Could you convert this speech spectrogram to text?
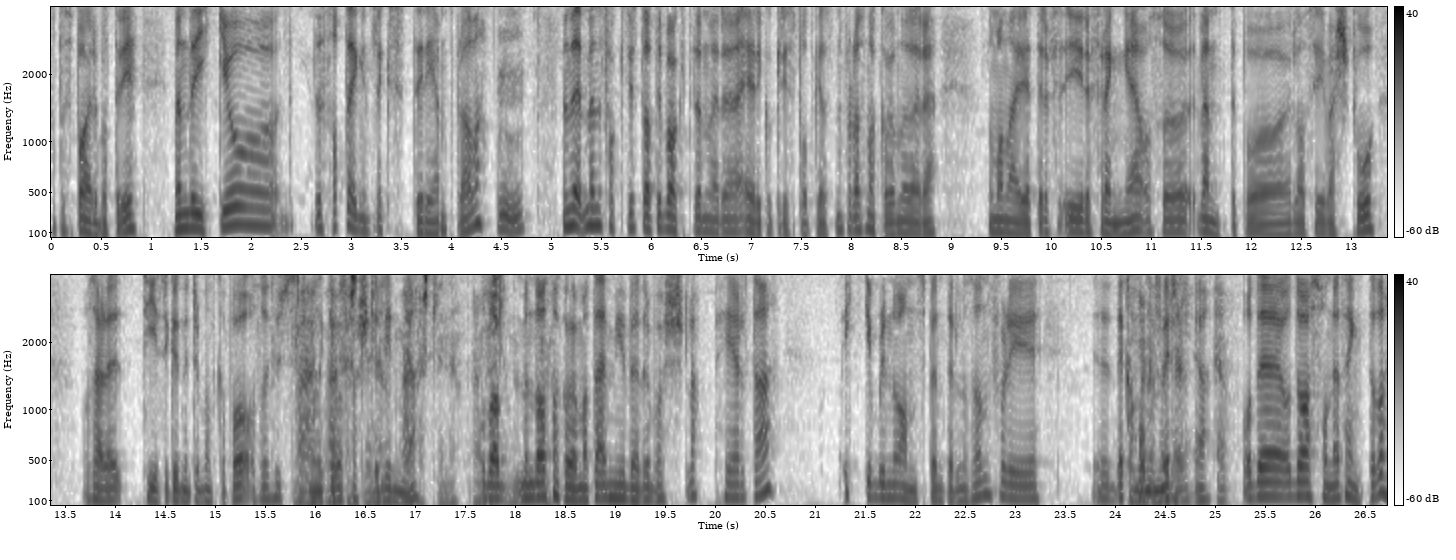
måtte spare batteri. Men det gikk jo Det, det satt egentlig ekstremt bra, da. Mm. Men, det, men faktisk da tilbake til den der Erik og Chris-podkasten, for da snakka vi om det derre når man er i, et i refrenget og så venter på la oss si vers to, og så er det ti sekunder til man skal på, og så husker er- man ikke hva første linje? Er? Men da snakka vi om at det er mye bedre å bare slappe helt av. Og ikke bli noe anspent eller noe sånt, fordi eh, det Kommer kommer. ja. ja. Og, det, og det var sånn jeg tenkte, da.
